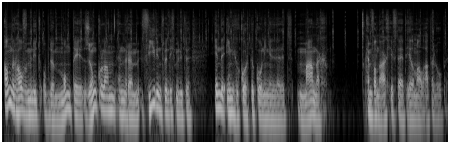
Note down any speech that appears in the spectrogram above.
anderhalve minuut op de Monte Zoncolan en ruim 24 minuten in de ingekorte koninginrit maandag. En vandaag heeft hij het helemaal laten lopen.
